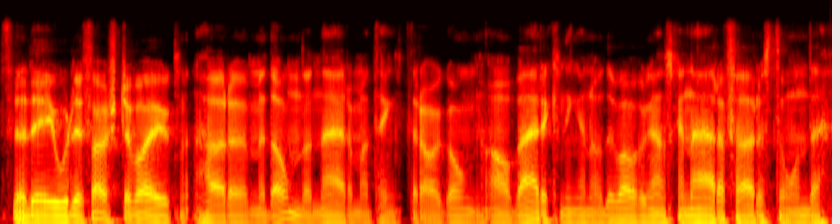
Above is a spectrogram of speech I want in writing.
Så det jag gjorde först det var ju att höra med dem då när de hade tänkt dra igång avverkningen och det var väl ganska nära förestående.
